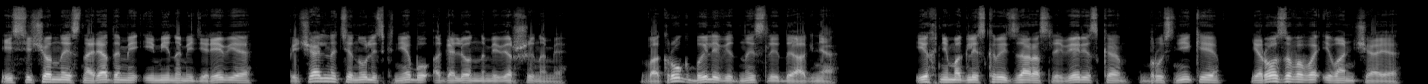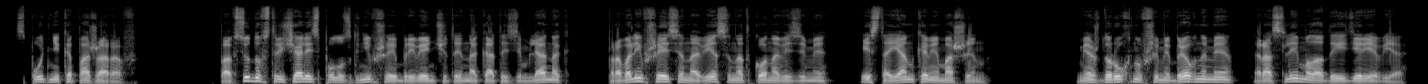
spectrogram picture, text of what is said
Иссеченные снарядами и минами деревья печально тянулись к небу оголенными вершинами. Вокруг были видны следы огня. Их не могли скрыть заросли вереска, брусники и розового иван-чая, спутника пожаров. Повсюду встречались полусгнившие бревенчатые накаты землянок, провалившиеся навесы над коновизями, и стоянками машин. Между рухнувшими бревнами росли молодые деревья.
